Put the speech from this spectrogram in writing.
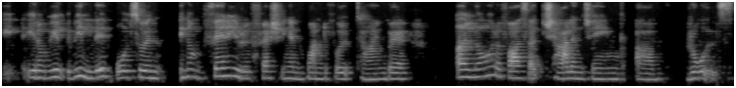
you know we we live also in in a very refreshing and wonderful time where a lot of us are challenging um, roles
